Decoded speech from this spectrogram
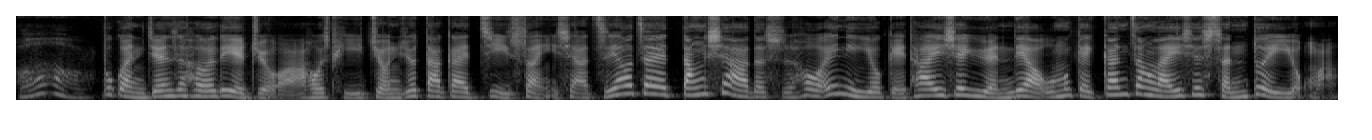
哦不管你今天是喝烈酒啊，或是啤酒，你就大概计算一下，只要在当下的时候，哎，你有给他一些原料，我们给肝脏来一些神队友嘛，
